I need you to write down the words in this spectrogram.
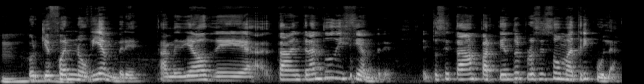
Mm. porque fue en noviembre, a mediados de, estaba entrando diciembre, entonces estaban partiendo el proceso de matrícula.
